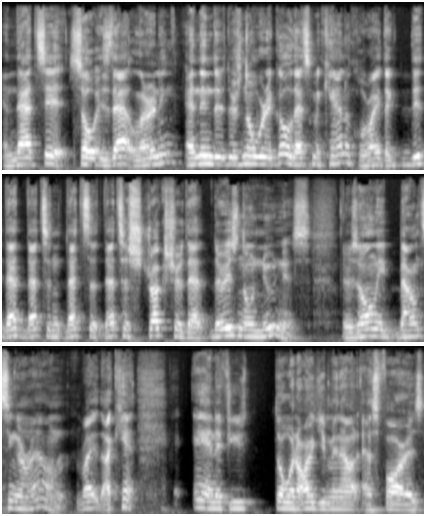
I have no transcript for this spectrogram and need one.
and that's it. So is that learning? And then there, there's nowhere to go. That's mechanical, right? Like th- that that's a that's a that's a structure that there is no newness. There's only bouncing around, right? I can't. And if you throw an argument out as far as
